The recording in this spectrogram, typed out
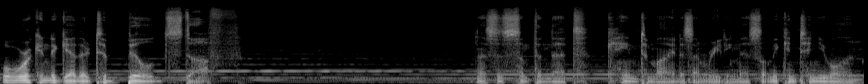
we're working together to build stuff. This is something that came to mind as I'm reading this. Let me continue on.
